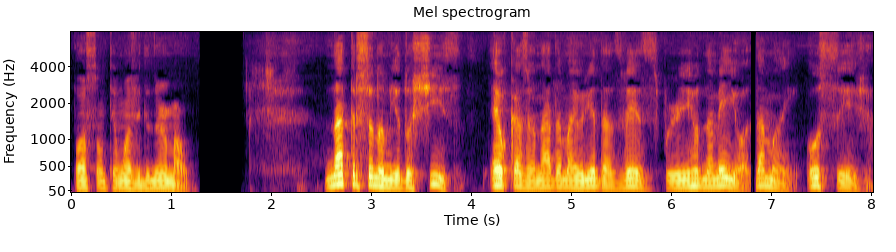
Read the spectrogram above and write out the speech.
possam ter uma vida normal. Na trissonomia do X, é ocasionada a maioria das vezes por erro na meiose da mãe, ou seja,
